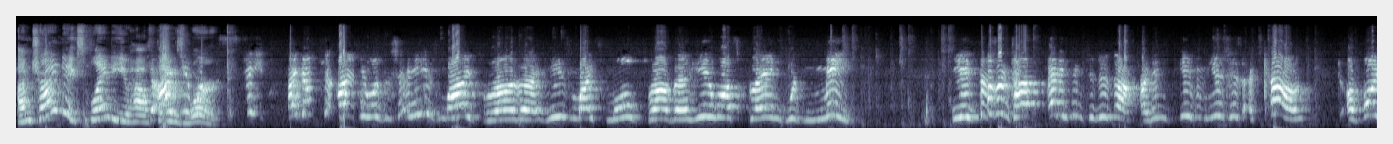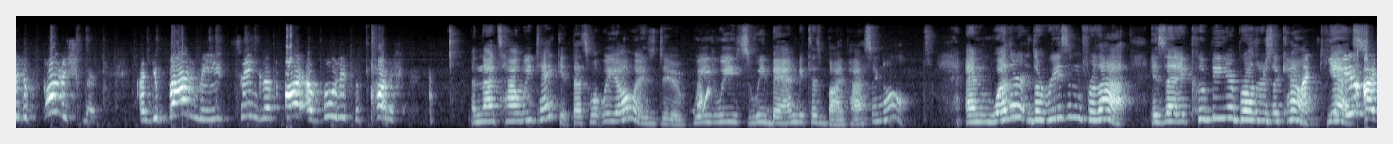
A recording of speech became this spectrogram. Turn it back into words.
I'm trying to explain to you how things work. I don't. IP was. He's my brother. He's my small brother. He was playing with me. He doesn't have anything to do that. I didn't even use his account to avoid the punishment. And you banned me saying that I avoided the punishment. And that's how we take it. That's what we always do. We we we ban because bypassing alt. And whether the reason for that is that it could be your brother's account. Yes. you, I-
